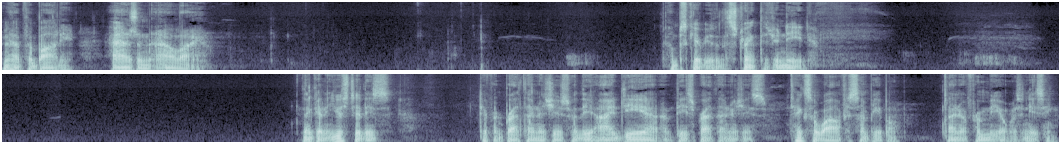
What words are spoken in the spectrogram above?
and have the body as an ally. helps give you the strength that you need. They're getting used to these different breath energies, or the idea of these breath energies. It takes a while for some people. I know for me it wasn't easy.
